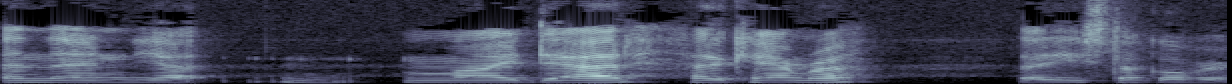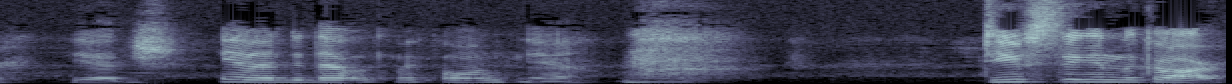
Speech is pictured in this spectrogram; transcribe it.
And then yeah, my dad had a camera that he stuck over the edge. Yeah, I did that with my phone. Yeah. Do you sing in the car?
